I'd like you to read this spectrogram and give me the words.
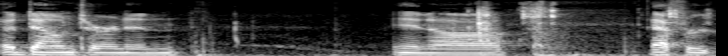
a downturn in in uh, effort.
